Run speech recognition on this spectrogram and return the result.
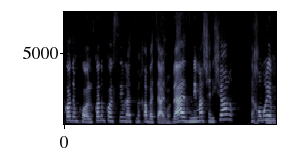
קודם כל, קודם כל שים לעצמך בצד, נכון. ואז ממה שנשאר, איך אומרים?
